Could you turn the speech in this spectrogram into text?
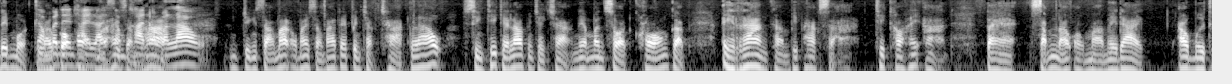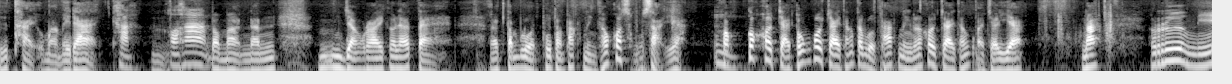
ได้หมดจากแล้วประก็เด็นอไฮอกไลมาท์ให้สัมสำคัญออภากษมาณ์เล่าจึงสามารถออกมาให้สัมภาษณ์ได้เป็นฉากๆแล้วสิ่งที่แกเล่าเป็นฉากๆเนี่ยมันสอดคล้องกับไอ้ร่างคำพิพากษาที่เขาให้อ่าน แต่สำเนาออกมาไม่ได้ เอามือถือถ่ายออกมาไม่ได้ค่ะข้อห้ามประมาณนั้นอย่างไรก็แล้วแต่ตำรวจภูธรภาคหนึ่งเขาก็สงสัยอะก็ก็เข้าใจผมเข้าใจทั้งตำรวจภาคหนึ่งแล้วเข้าใจทั้งอัจฉริยะนะเรื่องนี้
